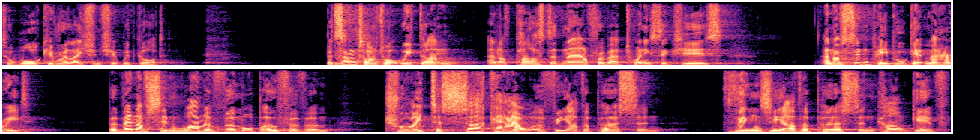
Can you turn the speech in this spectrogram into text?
to walk in relationship with God. But sometimes what we've done, and I've pastored now for about 26 years, and I've seen people get married, but then I've seen one of them or both of them try to suck out of the other person things the other person can't give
